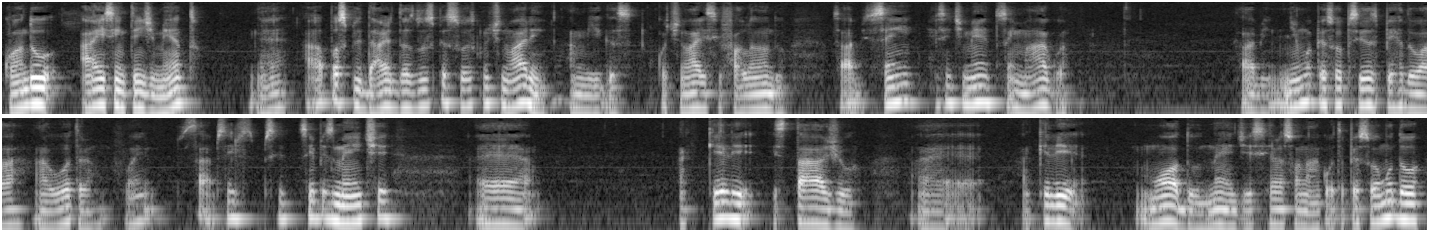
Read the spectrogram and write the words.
quando há esse entendimento, né, há a possibilidade das duas pessoas continuarem amigas, continuarem se falando, sabe, sem ressentimento, sem mágoa, sabe, nenhuma pessoa precisa perdoar a outra, foi, sabe, sim, simplesmente é, aquele estágio, é, aquele modo, né, de se relacionar com outra pessoa mudou,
